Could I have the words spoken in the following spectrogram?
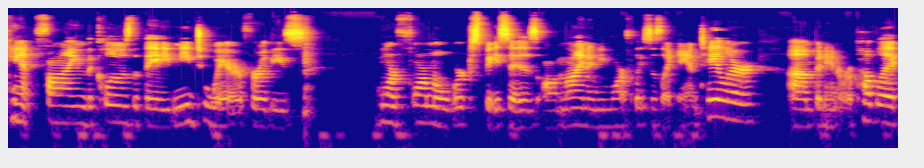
can't find the clothes that they need to wear for these more formal workspaces online anymore. Places like Ann Taylor, um, Banana Republic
